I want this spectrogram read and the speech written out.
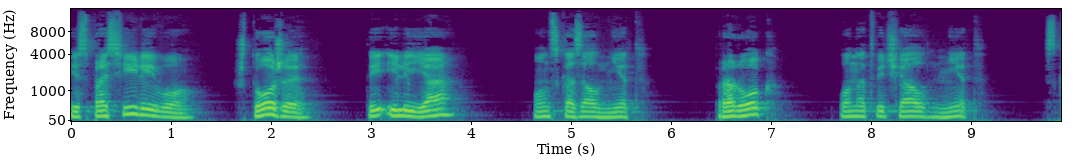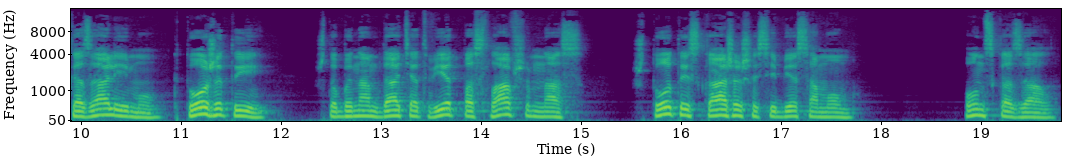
И спросили его, что же, ты или я? Он сказал, нет. Пророк? Он отвечал «нет». Сказали ему «Кто же ты?» Чтобы нам дать ответ пославшим нас, что ты скажешь о себе самом? Он сказал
